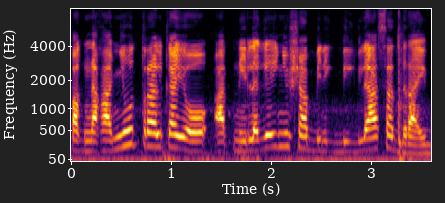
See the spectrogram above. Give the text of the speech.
pag naka neutral kayo at nilagay niyo siya binigbigla sa drive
